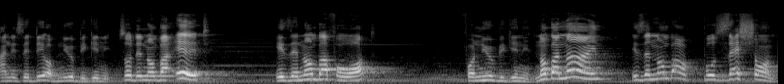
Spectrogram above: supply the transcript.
and it's a day of new beginning. So the number eight is the number for what? For new beginning. Number nine is the number of possession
